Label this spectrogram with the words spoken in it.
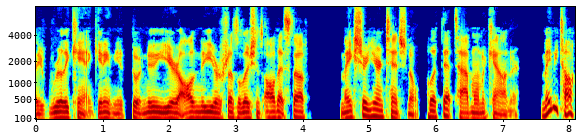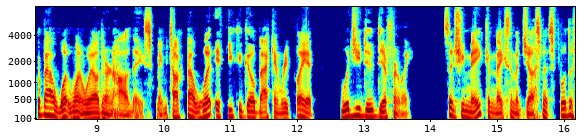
They really can't. Getting through a new year, all New Year's resolutions, all that stuff. Make sure you're intentional. Put that time on the calendar. Maybe talk about what went well during the holidays. Maybe talk about what, if you could go back and replay it, would you do differently? So that you may can make some adjustments for the,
